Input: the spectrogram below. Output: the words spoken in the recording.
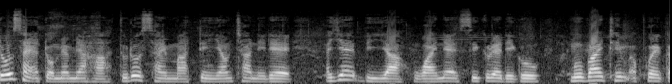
တိုးဆိုင်အတော်များများဟာသူတို့ဆိုင်မှာတင်ရောင်းချနေတဲ့အရက်ဘီယာဝိုင်နဲ့စီးကရက်တွေကို Mobile Team အဖွဲ့က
